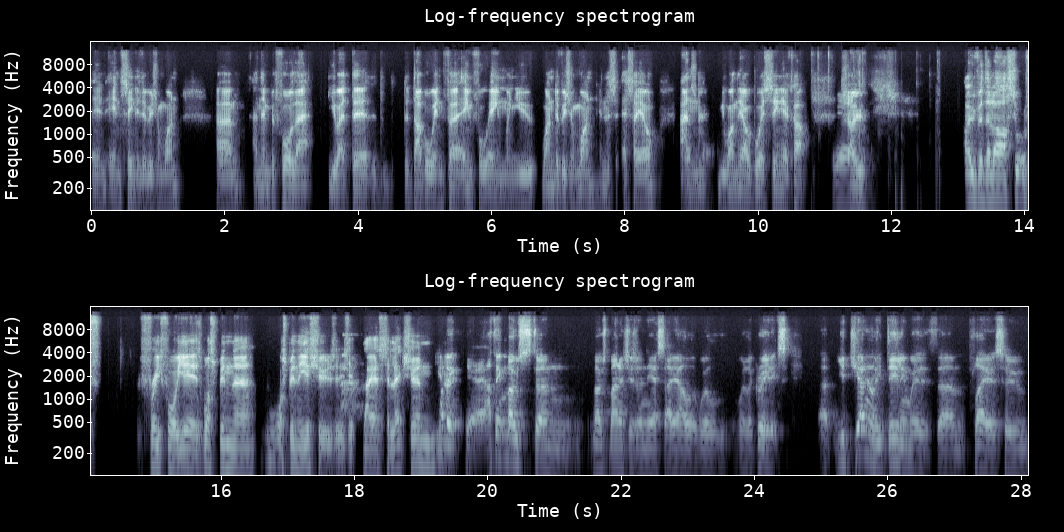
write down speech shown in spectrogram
in, in senior division one um, and then before that you had the the double in 13 14 when you won division one in the sal and right. you won the old boys senior cup yeah. so over the last sort of three four years what's been the what's been the issues is it player selection you I know think, yeah, I think most um, most managers in the SAL will will agree. It's uh, you're generally dealing with um, players who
